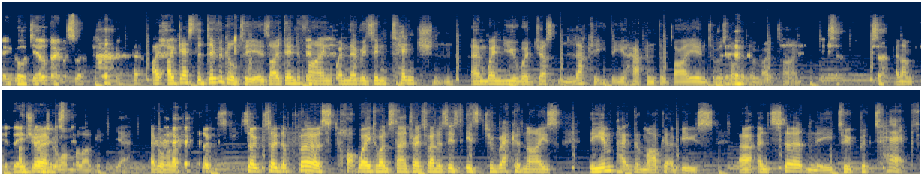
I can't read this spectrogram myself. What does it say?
and go jail time as well. I, I, guess the difficulty is identifying when there is intention and when you were just lucky that you happened to buy into a stock at the right time. Exactly. Exactly. And I'm, I'm sure everyone will argue. Yeah, everyone will argue. so, so, so the first hot way to understand trade surveillance is, is to recognize the impact of market abuse uh, and certainly to protect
